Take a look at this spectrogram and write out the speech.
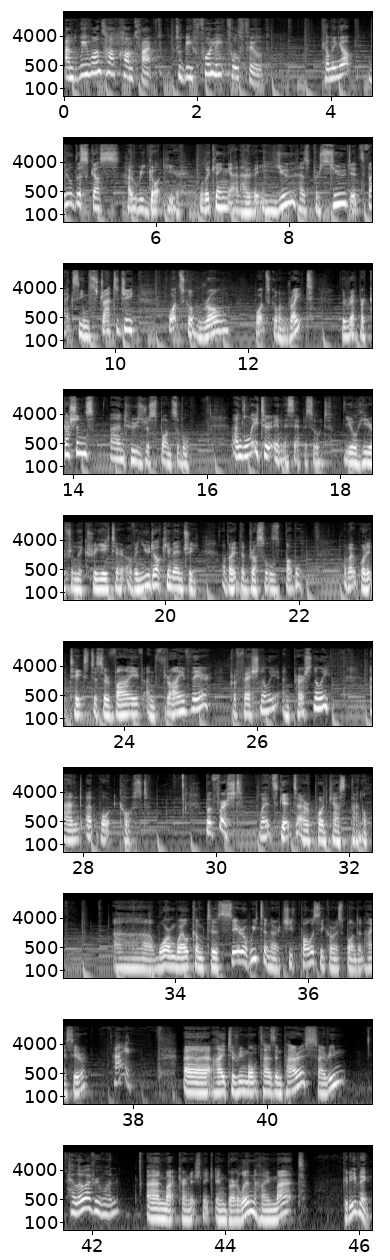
And we want our contract to be fully fulfilled. Coming up, we'll discuss how we got here, looking at how the EU has pursued its vaccine strategy, what's gone wrong, what's gone right, the repercussions, and who's responsible. And later in this episode, you'll hear from the creator of a new documentary about the Brussels bubble, about what it takes to survive and thrive there, professionally and personally, and at what cost. But first, let's get to our podcast panel. Uh, warm welcome to Sarah Wheaton, our Chief Policy Correspondent. Hi, Sarah. Hi. Uh, hi to Reem Momtaz in Paris. Hi, Reem. Hello, everyone. And Matt Karnitschnig in Berlin. Hi, Matt. Good evening.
